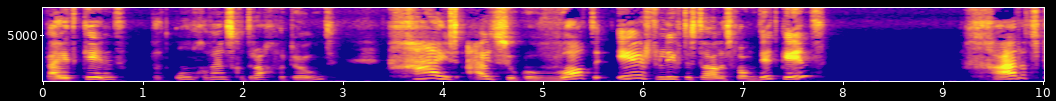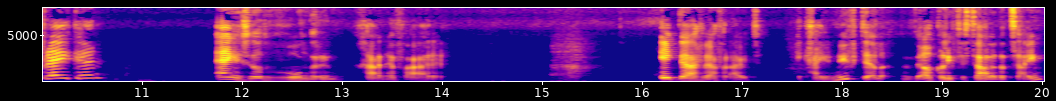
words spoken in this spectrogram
bij het kind dat ongewenst gedrag vertoont. Ga eens uitzoeken wat de eerste liefdestaal is van dit kind. Ga dat spreken en je zult wonderen gaan ervaren. Ik daag daarvoor uit. Ik ga je nu vertellen welke liefdestalen dat zijn.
